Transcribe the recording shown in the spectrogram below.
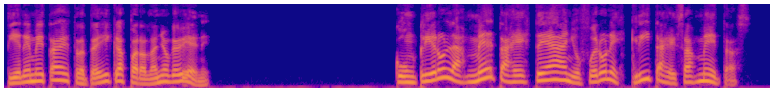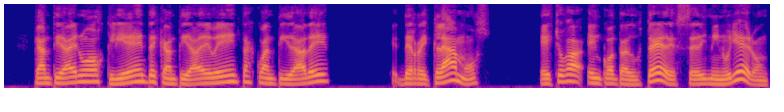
¿tiene metas estratégicas para el año que viene? ¿Cumplieron las metas este año? ¿Fueron escritas esas metas? Cantidad de nuevos clientes, cantidad de ventas, cantidad de, de reclamos hechos en contra de ustedes, se disminuyeron.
